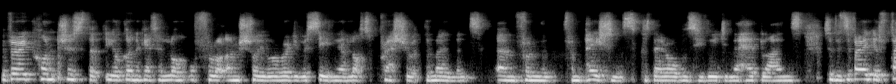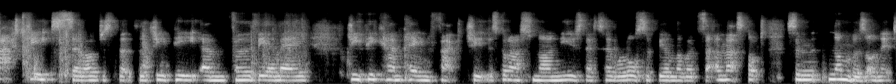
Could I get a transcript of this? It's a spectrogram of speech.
we're very conscious that you're going to get a lot, awful lot. I'm sure you're already receiving a lot of pressure at the moment um, from the, from patients because they're obviously reading the headlines. So there's a very good fact sheet. So I'll just put the GP um, from the BMA GP campaign fact sheet that's gone out in our newsletter will also be on the website, and that's got some numbers on it.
